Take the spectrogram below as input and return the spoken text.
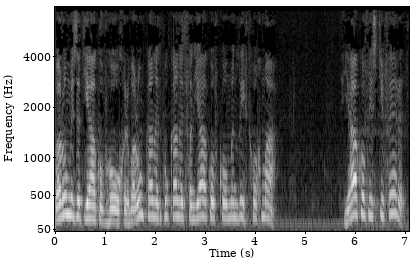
Waarom is het Jacob hoger? Waarom kan het, hoe kan het van Jacob komen licht Chogma? Jacob is Tiferet,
